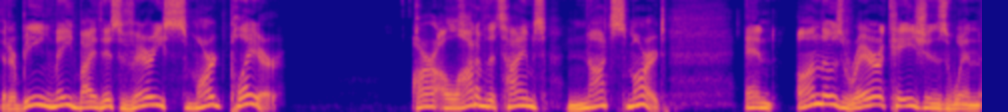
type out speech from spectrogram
that are being made by this very smart player are a lot of the times not smart. And on those rare occasions when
